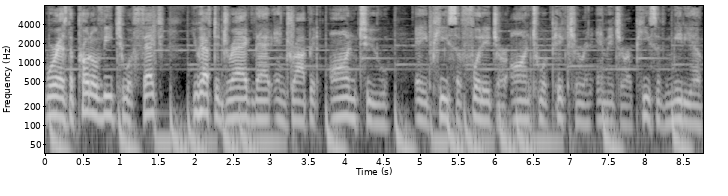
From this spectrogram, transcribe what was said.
Whereas the Proto V2 effect, you have to drag that and drop it onto a piece of footage or onto a picture, an image, or a piece of media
